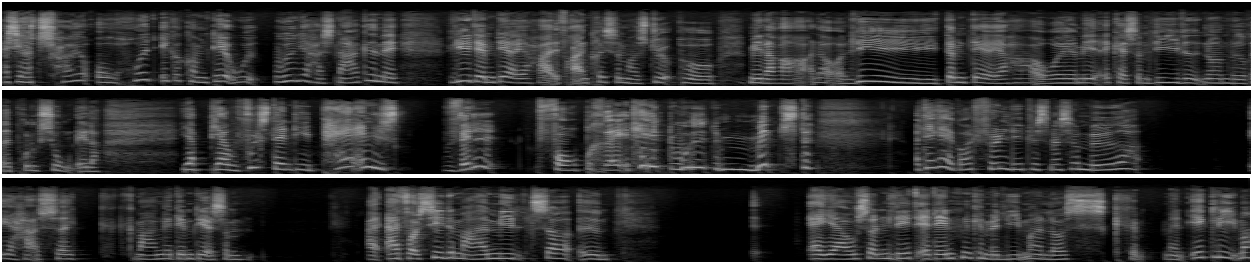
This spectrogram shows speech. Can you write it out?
Altså, jeg tør jo overhovedet ikke at komme derud, uden jeg har snakket med lige dem der, jeg har i Frankrig, som har styr på mineraler, og lige dem der, jeg har over i Amerika, som lige ved noget om noget reproduktion. Eller jeg, jeg er jo fuldstændig panisk vel forberedt helt ude i det mindste. Og det kan jeg godt følge lidt, hvis man så møder... Jeg har så ikke mange af dem der, som... Ej, for at sige det meget mildt, så øh, er jeg jo sådan lidt, at enten kan man lide mig, eller også kan man ikke lide mig.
